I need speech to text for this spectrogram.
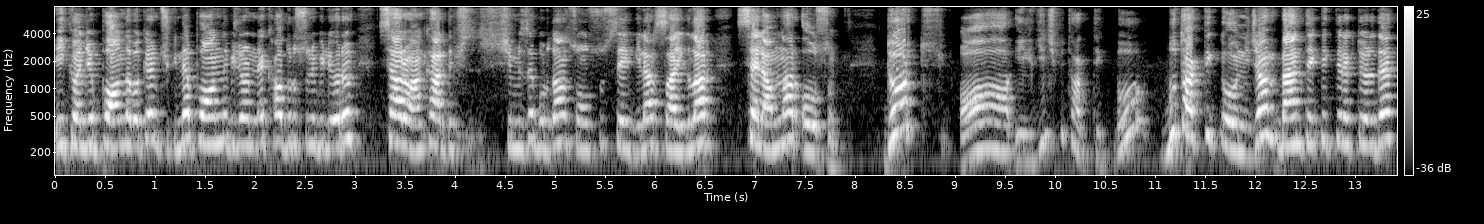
İlk önce puanla bakarım çünkü ne puanını biliyorum ne kadrosunu biliyorum. Servan kardeşimize buradan sonsuz sevgiler, saygılar, selamlar olsun. 4 Aa ilginç bir taktik bu. Bu taktikle oynayacağım. Ben teknik direktöre de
